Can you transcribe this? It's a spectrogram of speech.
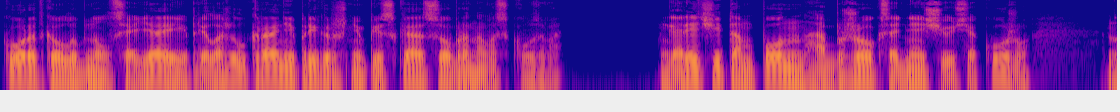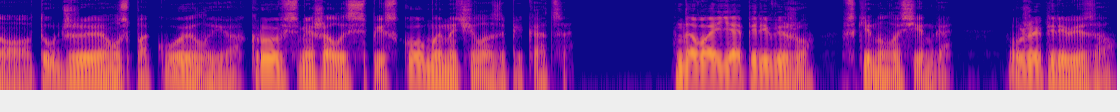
Коротко улыбнулся я и приложил к ране пригоршню песка, собранного с кузова. Горячий тампон обжег соднящуюся кожу, но тут же успокоил ее, кровь смешалась с песком и начала запекаться. «Давай я перевяжу», — вскинула Синга. «Уже перевязал».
